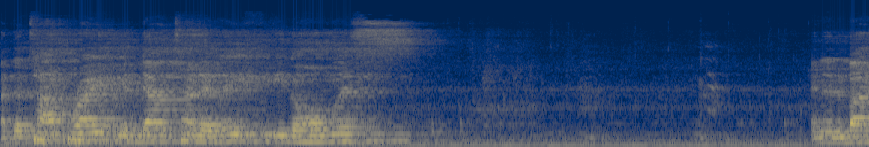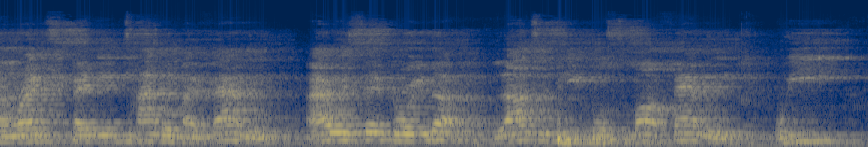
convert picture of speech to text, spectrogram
At the top right, I'm in downtown LA feeding the homeless. And in the bottom right, spending time with my family. I always said growing up, lots of people, small family, we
